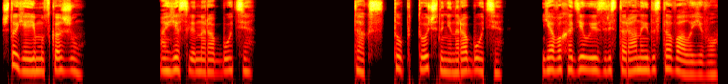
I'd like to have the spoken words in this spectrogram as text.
Что я ему скажу? А если на работе? Так, стоп, точно не на работе. Я выходила из ресторана и доставала его.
